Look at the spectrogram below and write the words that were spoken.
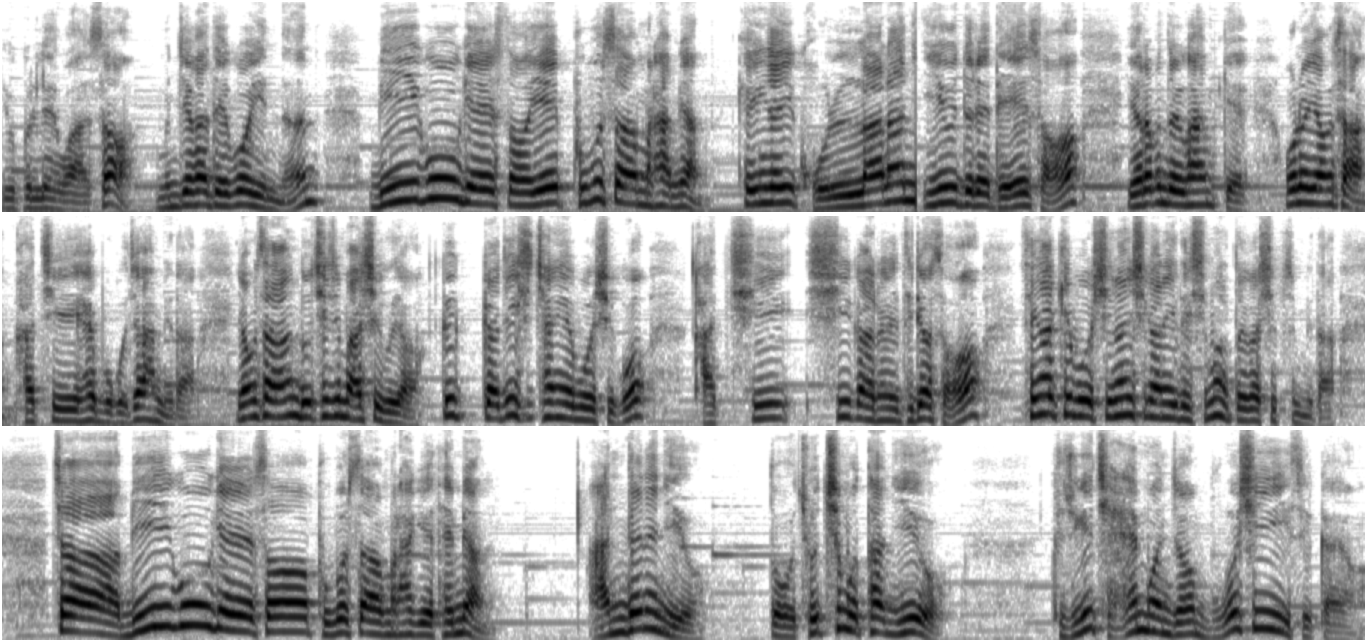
요 근래 와서 문제가 되고 있는 미국에서의 부부싸움을 하면 굉장히 곤란한 이유들에 대해서 여러분들과 함께 오늘 영상 같이 해보고자 합니다. 영상 놓치지 마시고요. 끝까지 시청해 보시고 같이 시간을 들여서 생각해 보시는 시간이 되시면 어떨까 싶습니다. 자, 미국에서 부부싸움을 하게 되면 안 되는 이유, 또 좋지 못한 이유, 그 중에 제일 먼저 무엇이 있을까요?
